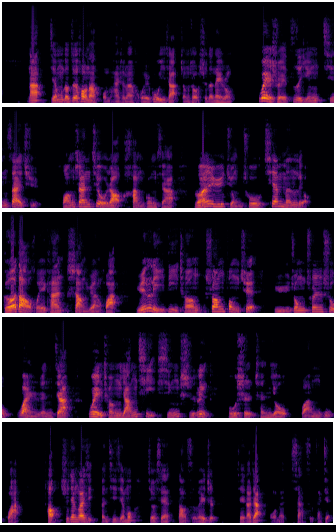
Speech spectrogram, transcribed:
那节目的最后呢，我们还是来回顾一下整首诗的内容：渭水自迎秦塞曲。黄山旧绕汉宫峡，鸾舆迥出千门柳。阁道回看上苑花，云里帝城双凤阙，雨中春树万人家。渭城阳气行时令，不是陈游玩物华。好，时间关系，本期节目就先到此为止，谢谢大家，我们下次再见。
